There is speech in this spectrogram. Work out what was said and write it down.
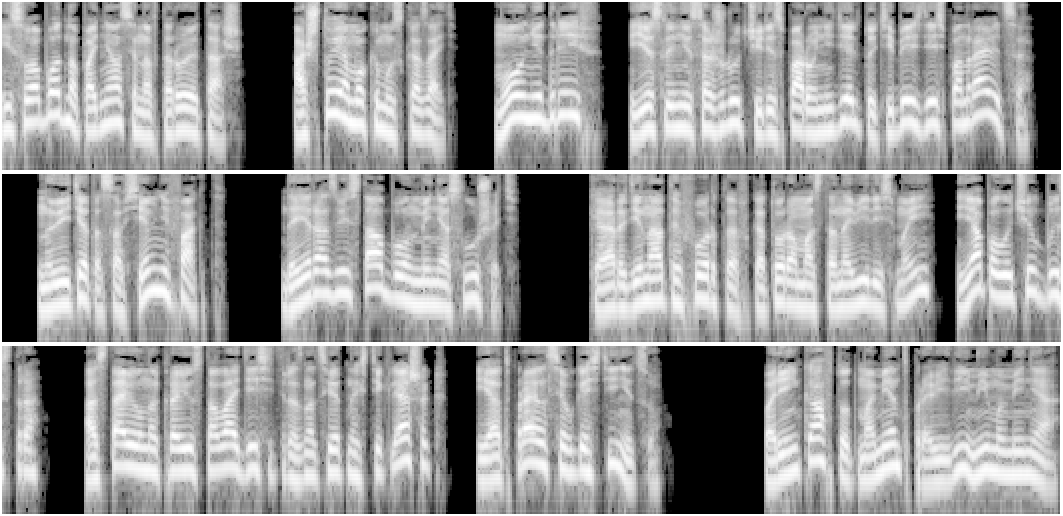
и свободно поднялся на второй этаж. А что я мог ему сказать? Мол, не дрейф, если не сожрут через пару недель, то тебе здесь понравится. Но ведь это совсем не факт. Да и разве стал бы он меня слушать? Координаты форта, в котором остановились мои, я получил быстро. Оставил на краю стола 10 разноцветных стекляшек и отправился в гостиницу. Паренька в тот момент провели мимо меня,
